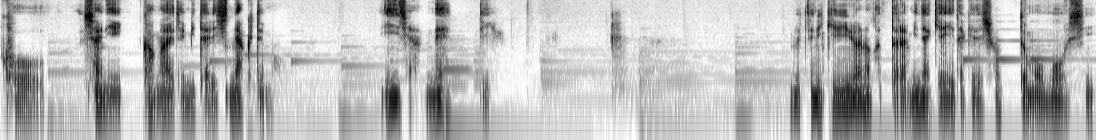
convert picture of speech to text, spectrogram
こう車に構えてみたりしなくてもいいじゃんねっていう。別に気に入らなかったら見なきゃいいだけでしょっても思うし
